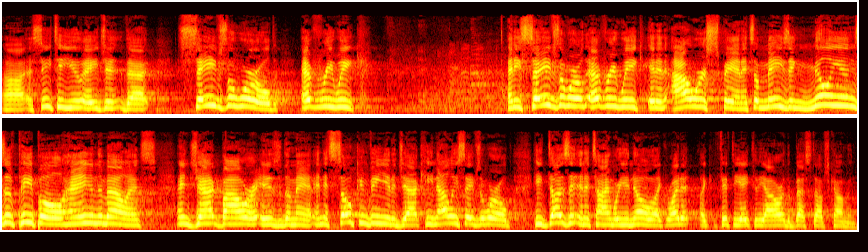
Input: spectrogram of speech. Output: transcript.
uh, a CTU agent that saves the world every week. And he saves the world every week in an hour span. It's amazing. Millions of people hang in the balance, and Jack Bauer is the man. And it's so convenient to Jack. He not only saves the world, he does it in a time where you know, like right at like 58 to the hour, the best stuff's coming.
